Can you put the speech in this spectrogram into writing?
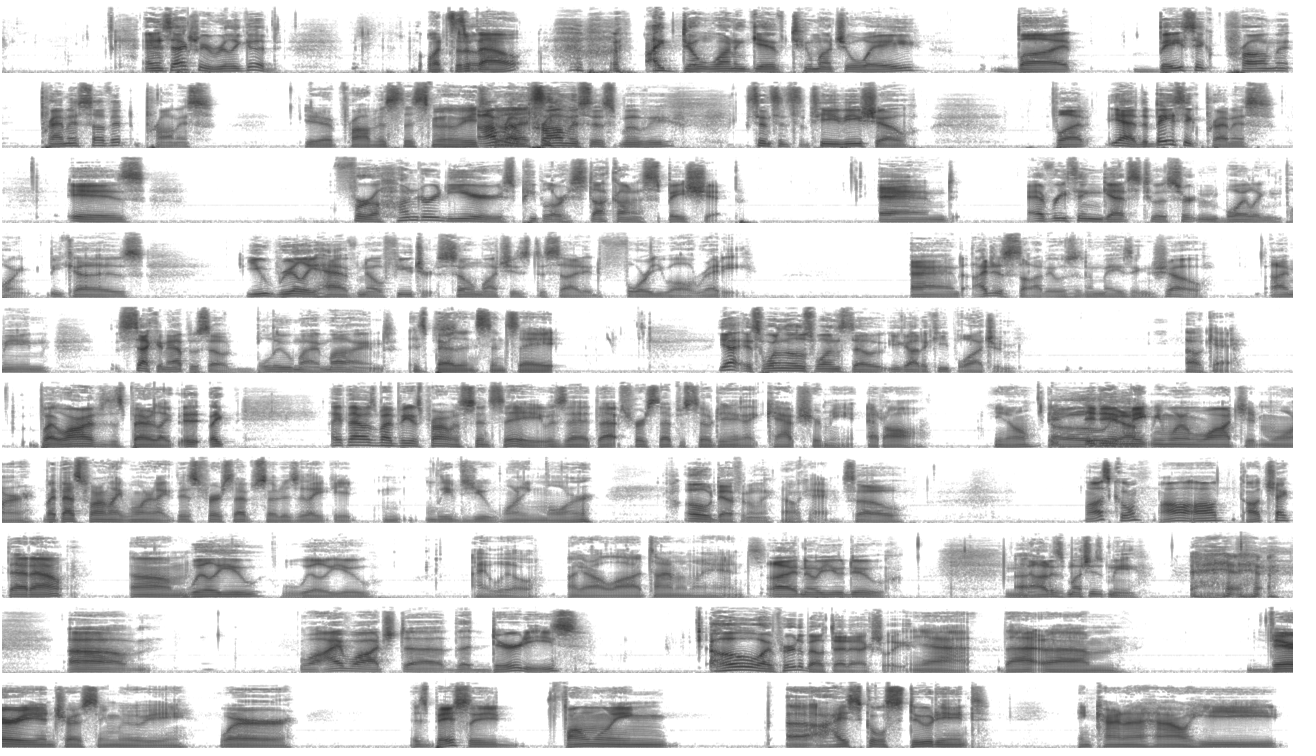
and it's actually really good. What's it about? I don't want to give too much away, but basic prom- premise of it, promise. You're gonna promise this movie? I'm us? to promise this movie since it's a TV show. But yeah, the basic premise is for a hundred years, people are stuck on a spaceship, and everything gets to a certain boiling point because you really have no future. So much is decided for you already. And I just thought it was an amazing show. I mean, second episode blew my mind. It's better than Sense Eight. Yeah, it's one of those ones though you got to keep watching. Okay, but as it's better, like it, like like that was my biggest problem with Sense Eight was that that first episode didn't like capture me at all. You know, it, Oh, it didn't yeah. make me want to watch it more. But that's why I'm like wondering, like this first episode is like it leaves you wanting more. Oh, definitely. Okay, So, well that's cool. I'll I'll I'll check that out. Um, will you? Will you? I will. I got a lot of time on my hands. I know you do. Not as much as me. Um, well, I watched uh, the Dirties. Oh, I've heard about that actually. Yeah, that um, very interesting movie where it's basically following a high school student and kind of how he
